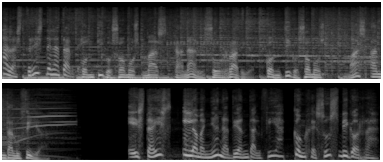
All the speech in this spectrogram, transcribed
a las 3 de la tarde. Contigo somos más Canal Sur Radio. Contigo somos más Andalucía. Esta es La mañana de Andalucía con Jesús Vigorra,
